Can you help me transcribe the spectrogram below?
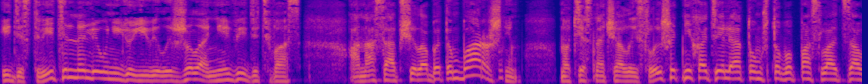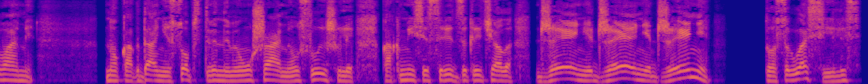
и действительно ли у нее явилось желание видеть вас. Она сообщила об этом барышням, но те сначала и слышать не хотели о том, чтобы послать за вами. Но когда они собственными ушами услышали, как миссис Рид закричала «Дженни, Дженни, Дженни!», то согласились.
